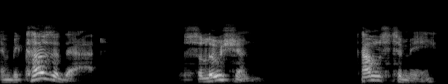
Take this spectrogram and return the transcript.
And because of that, the solution comes to me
